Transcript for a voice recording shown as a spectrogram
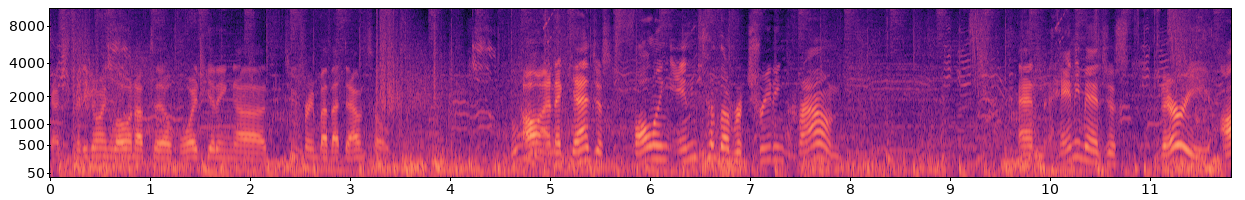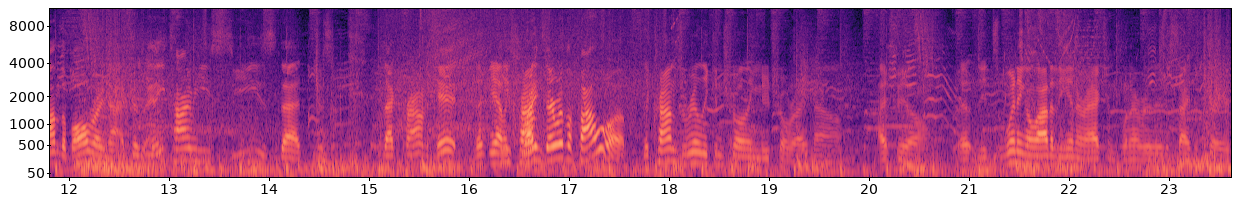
Yeah, Schmidty going low enough to avoid getting uh, two-framed by that down tilt. Oh, and again, just falling into the retreating crown. And Handyman just very on the ball right now because anytime he sees that just that crown hit, The- yeah, he's crown's- right there with a follow-up. The crown's really controlling neutral right now. I feel It- it's winning a lot of the interactions whenever they decide to trade.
